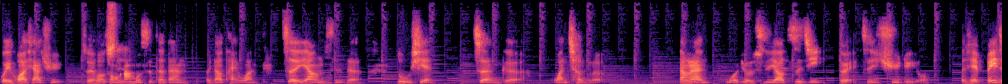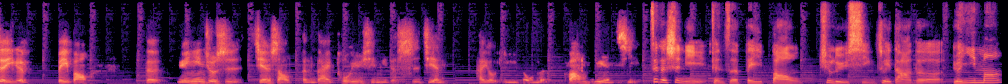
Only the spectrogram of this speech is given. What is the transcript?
规划下去。最后从阿姆斯特丹回到台湾，这样子的路线，整个完成了。当然我就是要自己对自己去旅游，而且背着一个背包的原因就是减少等待托运行李的时间，还有移动的方便性。这个是你选择背包去旅行最大的原因吗？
